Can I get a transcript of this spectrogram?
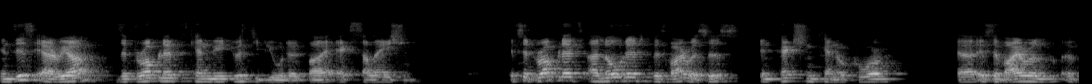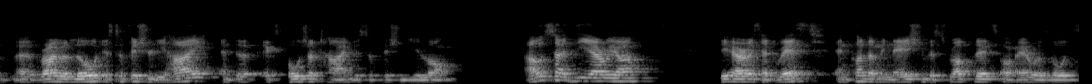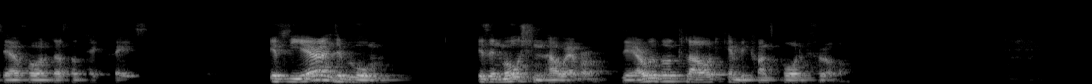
In this area, the droplets can be distributed by exhalation. If the droplets are loaded with viruses, infection can occur uh, if the viral, uh, viral load is sufficiently high and the exposure time is sufficiently long. Outside the area, the air is at rest and contamination with droplets or aerosols therefore does not take place. If the air in the room is in motion, however, the aerosol cloud can be transported further.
